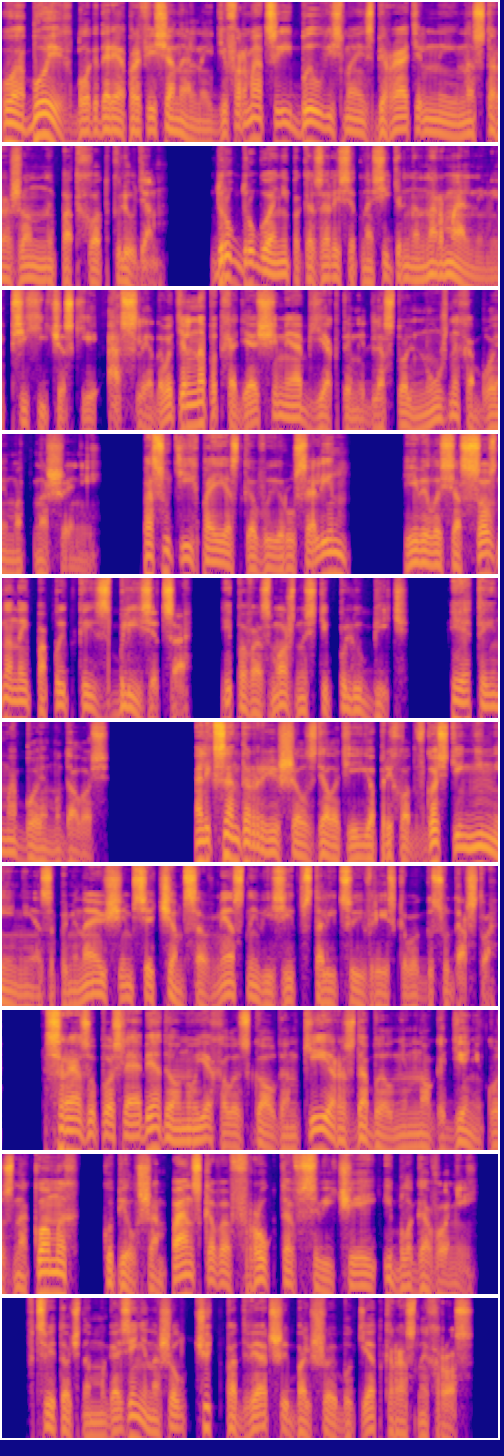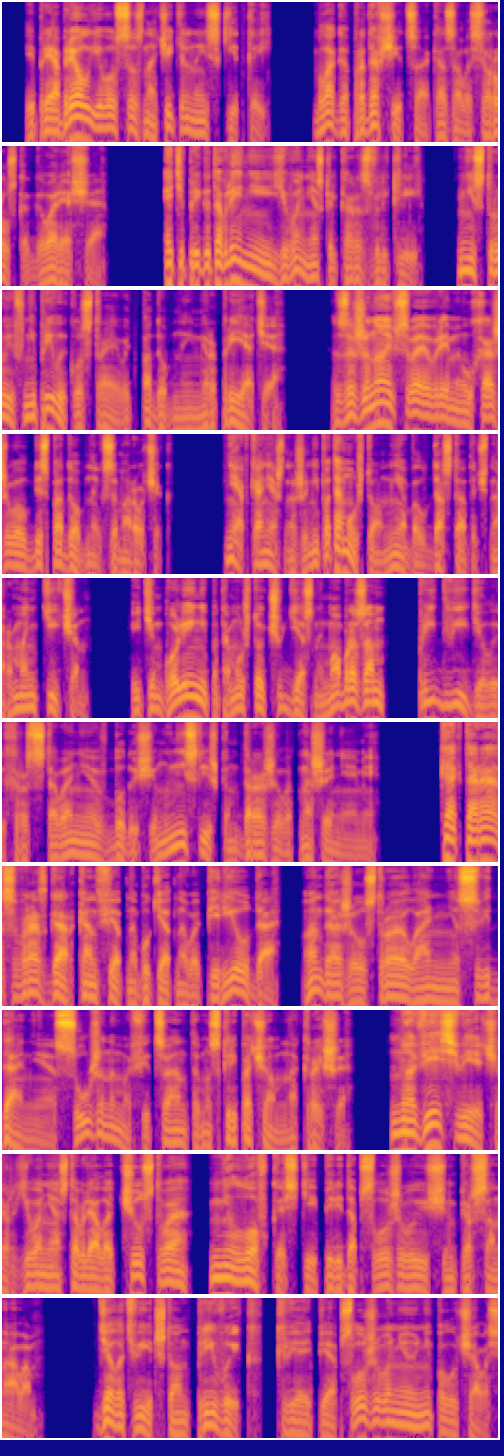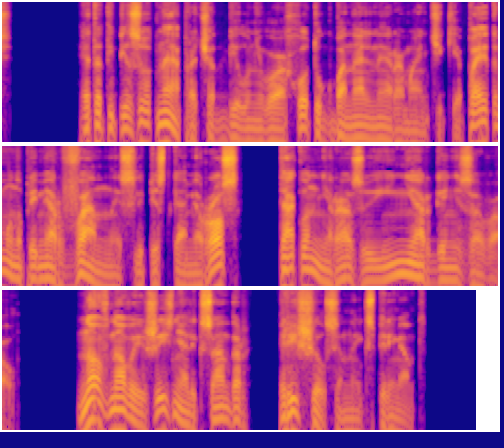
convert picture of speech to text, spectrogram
У обоих, благодаря профессиональной деформации, был весьма избирательный и настороженный подход к людям. Друг другу они показались относительно нормальными психически, а следовательно подходящими объектами для столь нужных обоим отношений. По сути, их поездка в Иерусалим явилась осознанной попыткой сблизиться и, по возможности, полюбить. И это им обоим удалось. Александр решил сделать ее приход в гости не менее запоминающимся, чем совместный визит в столицу еврейского государства. Сразу после обеда он уехал из Голден Ки, раздобыл немного денег у знакомых, купил шампанского, фруктов, свечей и благовоний. В цветочном магазине нашел чуть подвядший большой букет красных роз и приобрел его со значительной скидкой. Благо, продавщица оказалась русскоговорящая. Эти приготовления его несколько развлекли. Неструев не привык устраивать подобные мероприятия. За женой в свое время ухаживал без подобных заморочек. Нет, конечно же, не потому, что он не был достаточно романтичен, и тем более не потому, что чудесным образом предвидел их расставание в будущем и не слишком дорожил отношениями. Как-то раз в разгар конфетно-букетного периода он даже устроил Анне свидание с ужином, официантом и скрипачом на крыше. Но весь вечер его не оставляло чувство неловкости перед обслуживающим персоналом. Делать вид, что он привык к VIP-обслуживанию, не получалось. Этот эпизод напрочь отбил у него охоту к банальной романтике, поэтому, например, ванны с лепестками роз так он ни разу и не организовал. Но в новой жизни Александр решился на эксперимент.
